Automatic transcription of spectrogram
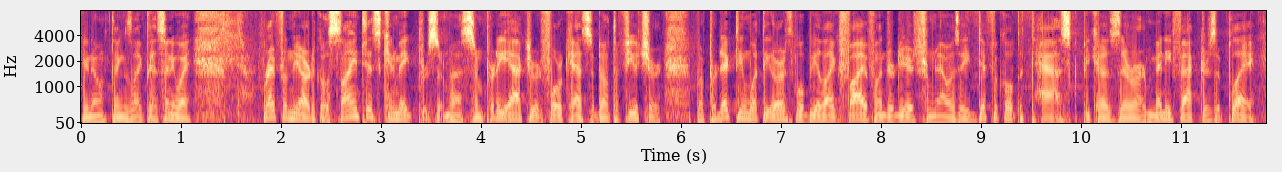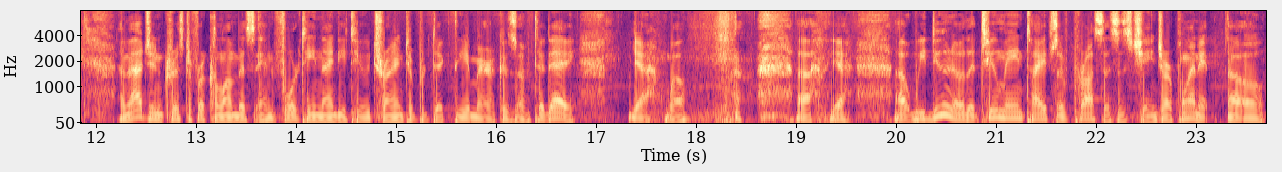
You know, things like this. Anyway, right from the article, scientists can make uh, some pretty accurate forecasts about the future. But predicting what the Earth will be like 500 years from now is a difficult task because there are many factors at play. Imagine Christopher Columbus in 1492 trying to predict the Americas of today. Yeah, well, uh, yeah. Uh, we do know that two main types of processes change our planet. Uh oh.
